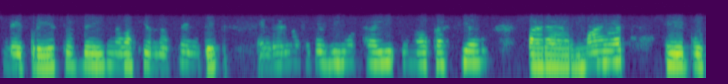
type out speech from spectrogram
de proyectos de innovación docente. Entonces nosotros vimos ahí una ocasión para armar eh, pues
